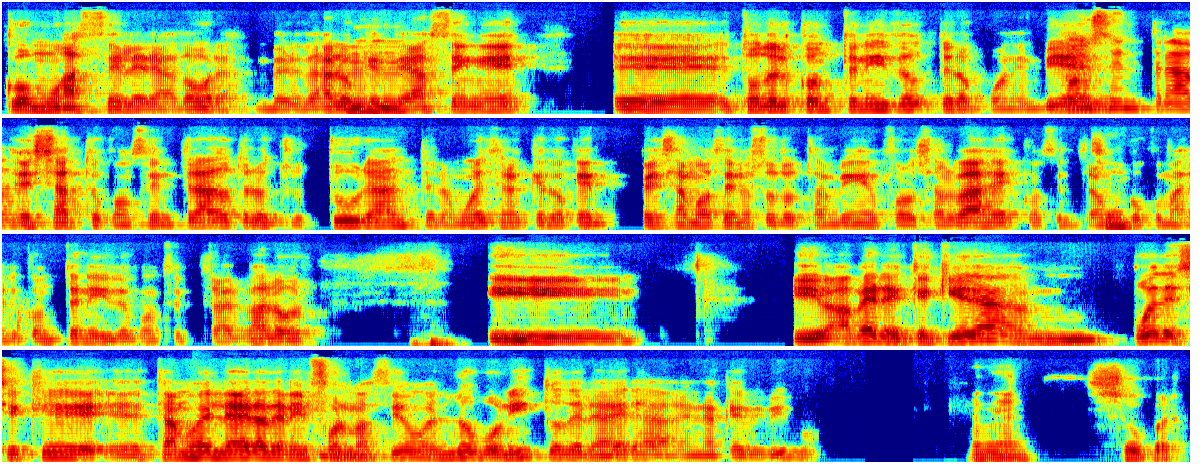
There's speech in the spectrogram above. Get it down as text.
como aceleradoras, ¿verdad? Lo que Ujú. te hacen es eh, todo el contenido, te lo ponen bien. Concentrado. Exacto, concentrado, te lo estructuran, te lo muestran, que es lo que pensamos hacer nosotros también en Foro Salvaje, concentrar Sí. un poco más el contenido, concentrar el valor. Y, y a ver, el que quiera mm, puede, si es que estamos en la era de la información, es lo bonito de la era en la que vivimos. Genial, súper.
